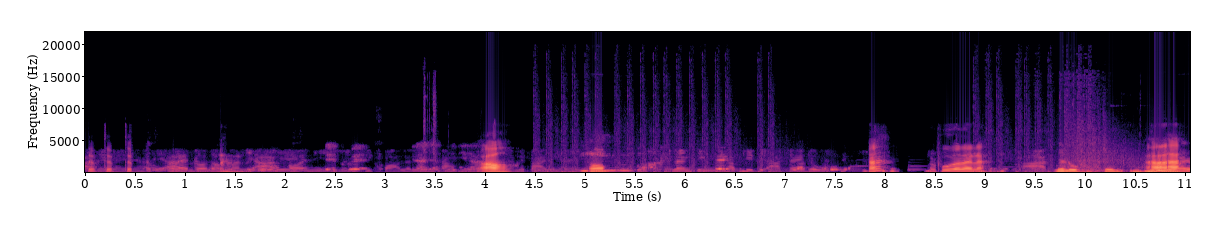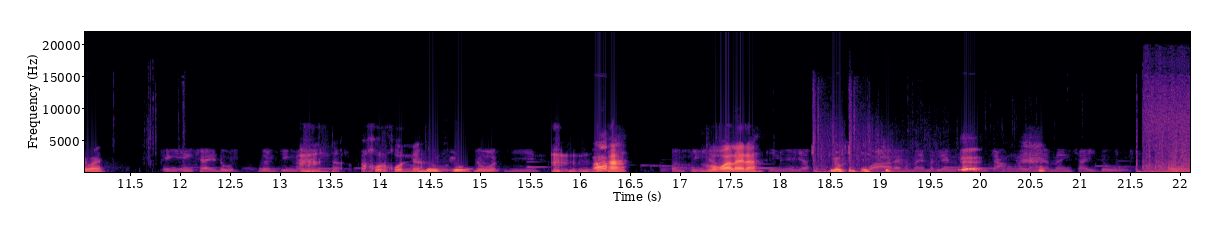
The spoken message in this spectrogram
เจ็บเจ็บเจ็บ หาแรกตัวสองพันอาร์คอยหนีที่ขวาแล้วเล่นกลางตัวเอา ไม่ตายใช่ไหมเอ้าเรื่องจริงนะครับที่พี่อาร์ใช้ดูมันพูดอะไรนะ อาร์ไม่รู้ขึ้นอะทำไมไว้เองเองใช้ดูดเรื่องจริงนะคุ้นคุ้นๆเนี่ยดูจู ดูดหีฮะ เรื่องจริงบอกว่าอะไรนะจริงไอ้เหี้ยดูว่าแล้วทำไมมันเล่นจริงจังเลยเนี่ยแม่งใช้ดูดดูด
